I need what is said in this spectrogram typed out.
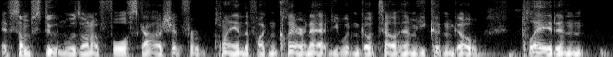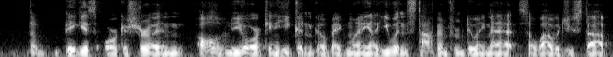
if some student was on a full scholarship for playing the fucking clarinet you wouldn't go tell him he couldn't go play it in the biggest orchestra in all of new york and he couldn't go make money. Like you wouldn't stop him from doing that. So why would you stop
